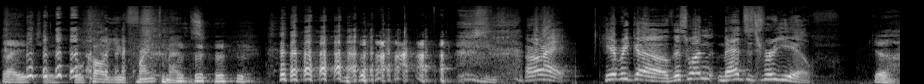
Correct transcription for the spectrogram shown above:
that is true. We'll call you Frank Meds. All right, here we go. This one, Meds, is for you. Yeah.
